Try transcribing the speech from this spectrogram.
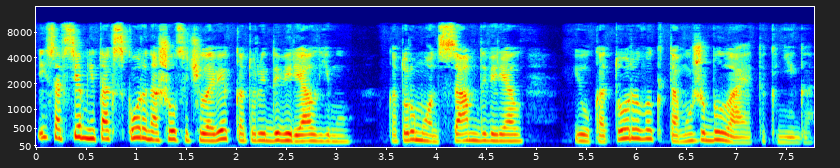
И совсем не так скоро нашелся человек, который доверял ему, которому он сам доверял, и у которого, к тому же, была эта книга.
